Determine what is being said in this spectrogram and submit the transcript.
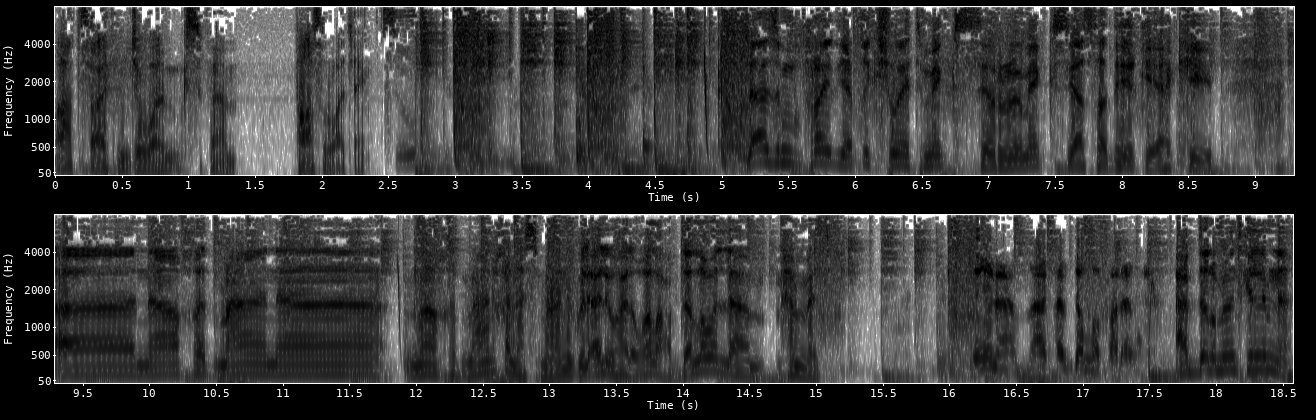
ما راح تتصل عليك من جوال Mix فاصل وراجعين. لازم فريد يعطيك شوية mix remix يا صديقي أكيد آه ناخذ معانا ناخذ معانا خلنا نسمع نقول ألو هلا والله عبد الله ولا محمد؟ إي نعم معك عبد الله طال عمرك عبد الله من وين تكلمنا؟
